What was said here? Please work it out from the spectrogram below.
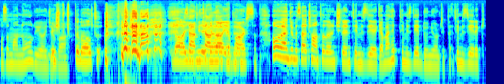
O zaman ne oluyor acaba? Beş buçuktan altı. Daha Sen bir tane daha yaparsın. Ama bence mesela çantaların içlerini temizleyerek yani ben hep temizliğe dönüyorum. Te- Temizleyerek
